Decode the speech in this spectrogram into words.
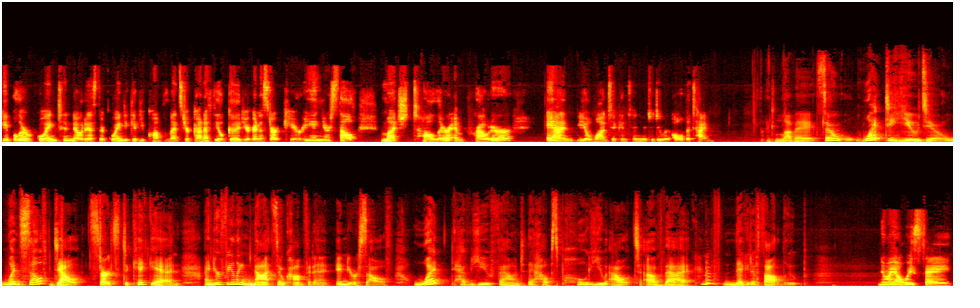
People are going to notice, they're going to give you compliments. You're going to feel good. You're going to start carrying yourself much taller and prouder, and you'll want to continue to do it all the time. I love it. So, what do you do when self doubt starts to kick in and you're feeling not so confident in yourself? What have you found that helps pull you out of that kind of negative thought loop? You know, I always say,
